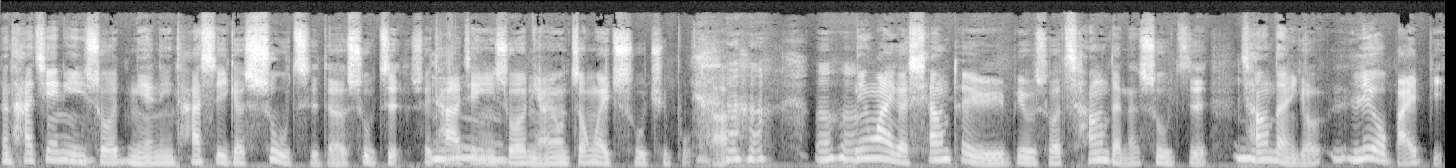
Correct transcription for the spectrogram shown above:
那他建议说，年龄它是一个数值的数字，所以他建议说你要用中位数去补它。另外一个，相对于比如说仓等的数字，仓等有六百笔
